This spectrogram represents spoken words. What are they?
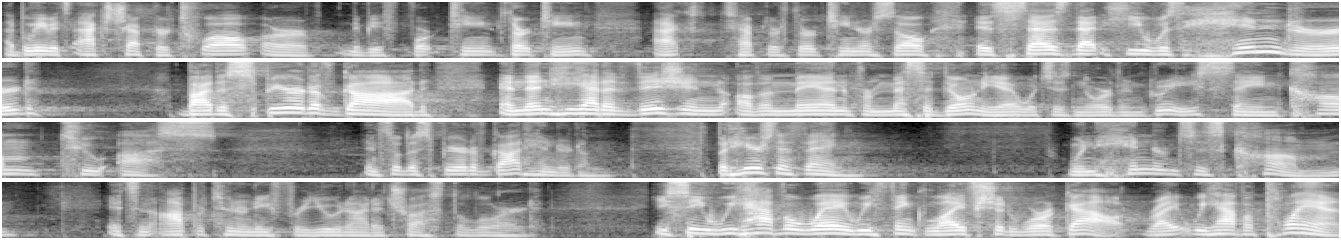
I believe it's Acts chapter 12 or maybe 14, 13, Acts chapter 13 or so. It says that he was hindered by the Spirit of God, and then he had a vision of a man from Macedonia, which is northern Greece, saying, Come to us. And so the Spirit of God hindered him. But here's the thing when hindrances come, it's an opportunity for you and I to trust the Lord. You see, we have a way we think life should work out, right? We have a plan,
